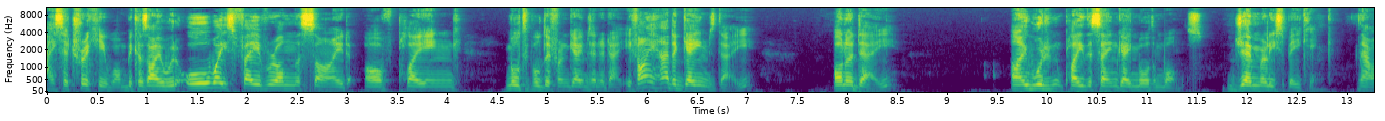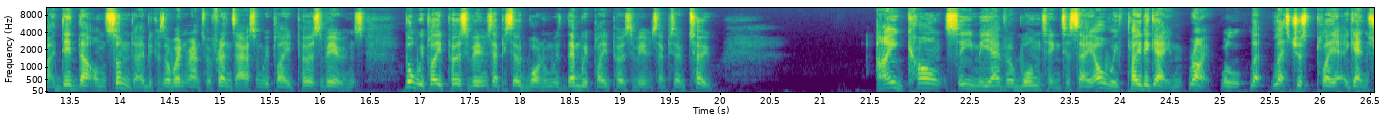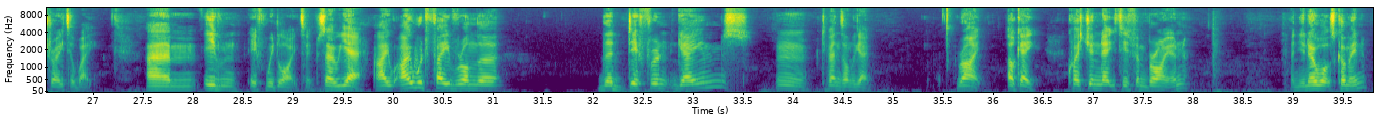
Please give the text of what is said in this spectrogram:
It's a tricky one because I would always favour on the side of playing multiple different games in a day. If I had a games day on a day, I wouldn't play the same game more than once, generally speaking. Now, I did that on Sunday because I went round to a friend's house and we played Perseverance, but we played Perseverance Episode 1 and then we played Perseverance Episode 2. I can't see me ever wanting to say, oh, we've played a game, right, well, let, us just play it again straight away, um, even if we'd like to. So, yeah, I, I would favour on the, the different games. Mm, depends on the game. Right, okay. Question next is from Brian, and you know what's coming.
